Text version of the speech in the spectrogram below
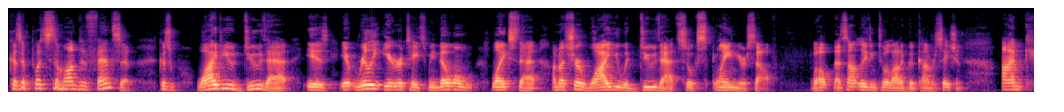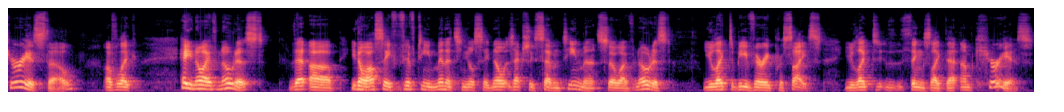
because it puts them on defensive. Because why do you do that? Is it really irritates me. No one likes that. I'm not sure why you would do that, so explain yourself. Well, that's not leading to a lot of good conversation. I'm curious though, of like, hey, you know, I've noticed that, uh, you know, I'll say 15 minutes and you'll say, no, it's actually 17 minutes. So I've noticed you like to be very precise. You like to, things like that. And I'm curious,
